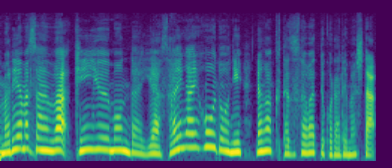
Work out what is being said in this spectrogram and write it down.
丸山さんは金融問題や災害報道に長く携わってこられました。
